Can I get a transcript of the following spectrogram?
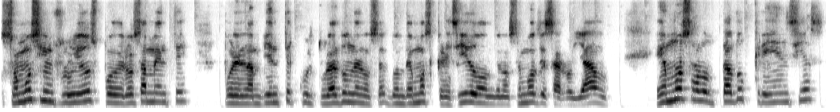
somos influidos poderosamente por el ambiente cultural donde, nos, donde hemos crecido, donde nos hemos desarrollado. Hemos adoptado creencias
